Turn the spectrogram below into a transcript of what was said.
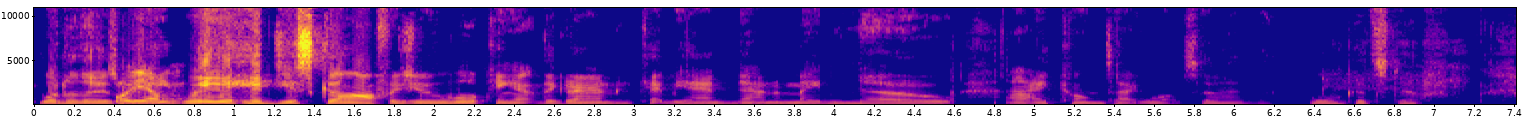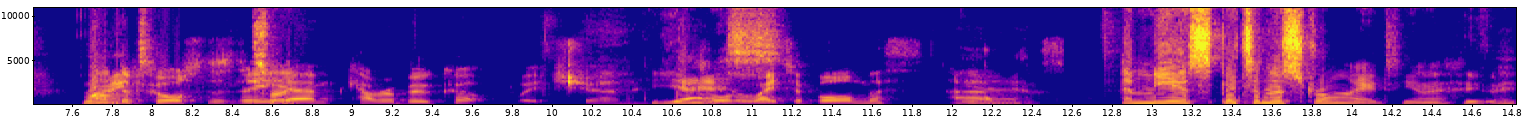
One of those Well, where, yeah. you, where you hid your scarf as you were walking up the ground and kept your head down and made no eye contact whatsoever. All good stuff. Right. And of course, there's the um, Carabao Cup, which um, Yes. drawn away to Bournemouth. Um, Yeah. a mere spit and a stride. You know, who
